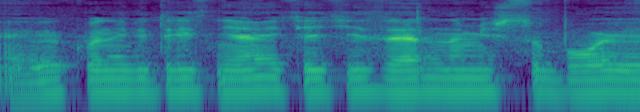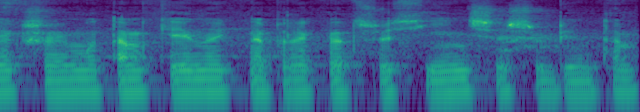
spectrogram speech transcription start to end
е, як вони відрізняються ті зерна між собою, якщо йому там кинуть, наприклад, щось інше, щоб він там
